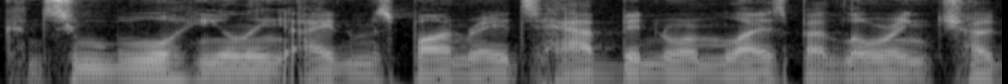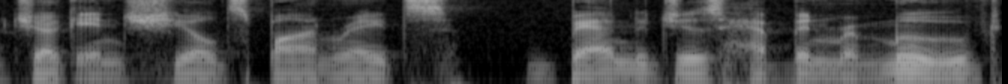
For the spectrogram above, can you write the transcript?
Consumable healing item spawn rates have been normalized by lowering Chug Jug and Shield spawn rates. Bandages have been removed.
